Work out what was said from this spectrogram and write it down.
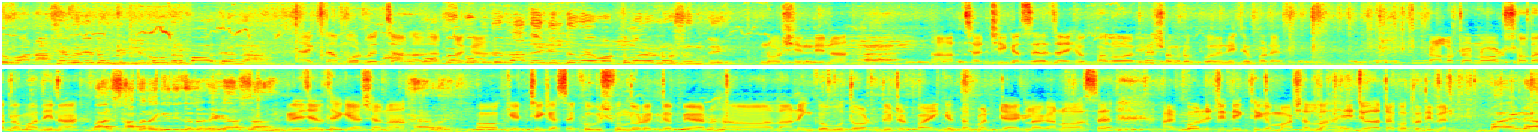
তুফান আশা করি এরকম ভিডিও কবুতর পাওয়া যায় না। একদম পড়বে চার হাজার টাকা। রাজা কিন্তু ভাই বর্তমানে নসুন্দি নরসিংদী না? হ্যাঁ। আচ্ছা ঠিক আছে যাই হোক ভালো লাগলে সংগ্রহ করে নিতে পারেন। কালোটা নর সাদাটা মাদি না ভাই সাঁতারে গিরি জেলে থেকে আসা? গ্রিজেল থেকে আসা না? হ্যাঁ ভাই। ওকে ঠিক আছে খুবই সুন্দর একটা পেয়ার রানিং কবুতর দুইটার পায়ে কিন্তু আপনার ট্যাগ লাগানো আছে। আর কোয়ালিটির দিক থেকে মার্শাল্লাহ এই জোড়াটা কত দিবেন? ভাই এটা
